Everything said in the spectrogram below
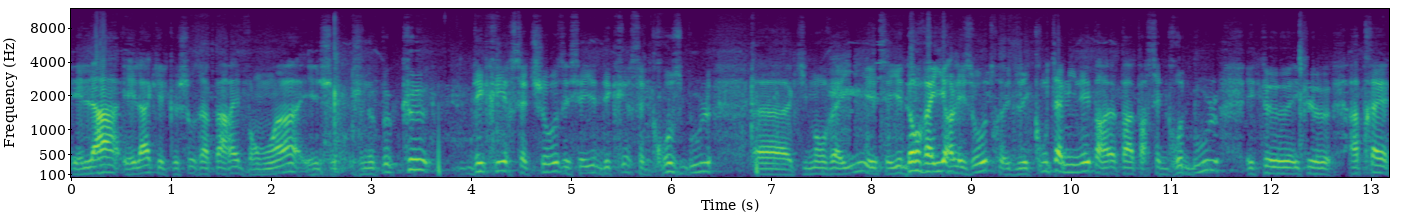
et là, et là quelque chose apparaît devant moi, et je, ne peux que décrire cette chose, essayer de décrire cette grosse boule euh, qui m'envahit, essayer d'envahir les autres, et de les contaminer par, cette grosse boule, et que, après,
